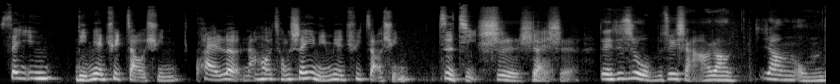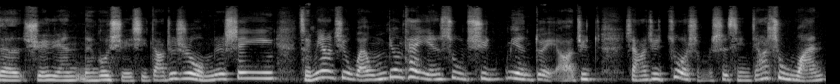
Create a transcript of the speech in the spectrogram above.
声音里面去找寻快乐，然后从声音里面去找寻自己。是是是。对，这是我们最想要让让我们的学员能够学习到，就是我们的声音怎么样去玩，我们不用太严肃去面对啊，去想要去做什么事情，只要去玩，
